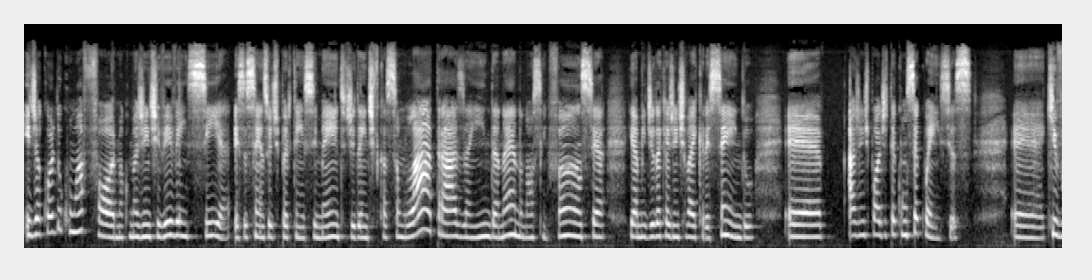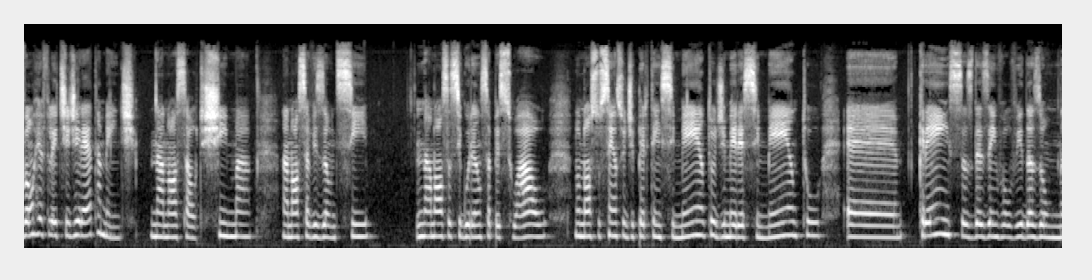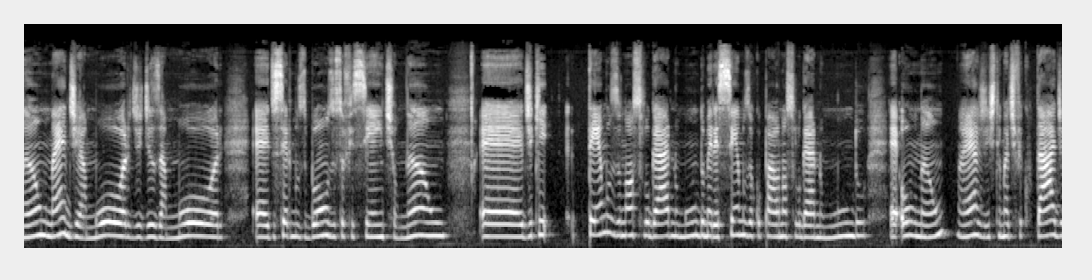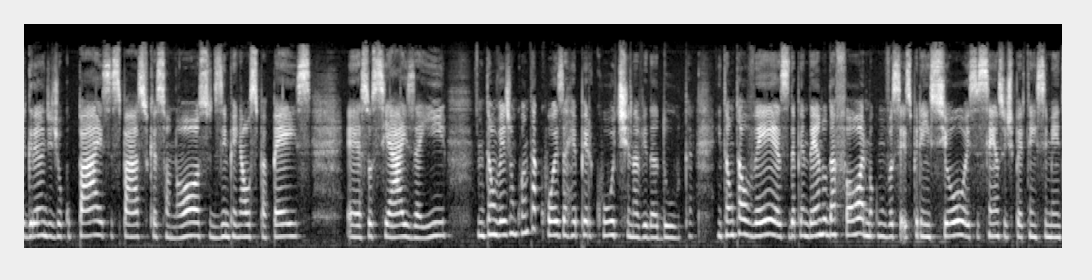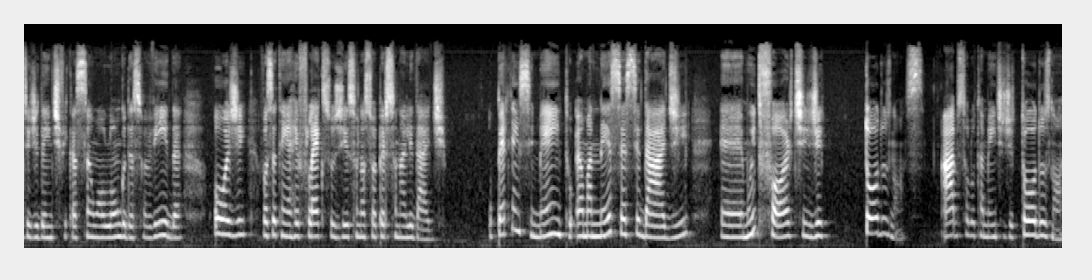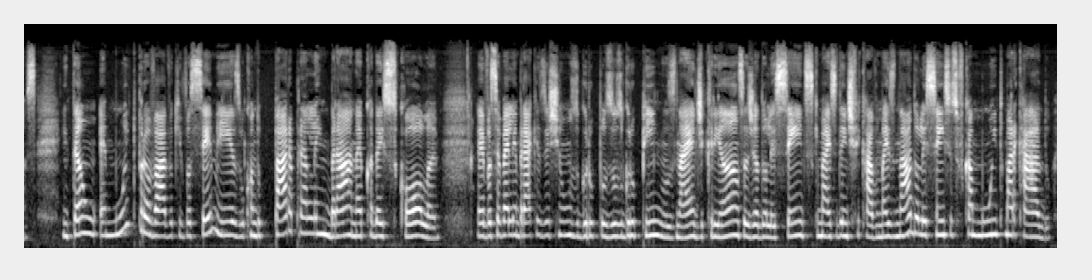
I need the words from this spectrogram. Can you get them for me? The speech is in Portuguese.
e de acordo com a forma como a gente vivencia esse senso de pertencimento, de identificação lá atrás ainda, né, na nossa infância, e à medida que a gente vai crescendo, é, a gente pode ter consequências é, que vão refletir diretamente na nossa autoestima, na nossa visão de si, na nossa segurança pessoal, no nosso senso de pertencimento, de merecimento, é, crenças desenvolvidas ou não, né, de amor, de desamor, é, de sermos bons o suficiente ou não, é, de que temos o nosso lugar no mundo, merecemos ocupar o nosso lugar no mundo, é, ou não, né? A gente tem uma dificuldade grande de ocupar esse espaço que é só nosso, desempenhar os papéis é, sociais aí. Então vejam quanta coisa repercute na vida adulta. Então talvez, dependendo da forma como você experienciou esse senso de pertencimento e de identificação ao longo da sua vida, hoje você tenha reflexos disso na sua personalidade. O pertencimento é uma necessidade é, muito forte de todos nós, absolutamente de todos nós. Então, é muito provável que você mesmo, quando para para lembrar na época da escola, é, você vai lembrar que existiam uns grupos, os grupinhos, né, de crianças, de adolescentes que mais se identificavam, mas na adolescência isso fica muito marcado.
